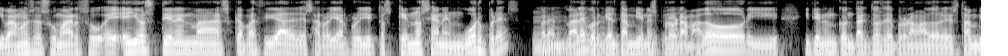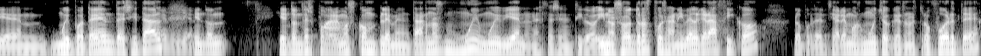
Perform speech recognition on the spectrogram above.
y vamos a sumar su... e- Ellos tienen más capacidad de desarrollar proyectos que no sean en WordPress, ¿vale? Ujú. ¿vale? Porque él también es programador y, y tienen contactos de programadores también muy potentes y tal. Qué bien. Y, enton- y entonces podremos complementarnos muy, muy bien en este sentido. Y nosotros, pues a nivel gráfico, lo potenciaremos mucho, que es nuestro fuerte,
